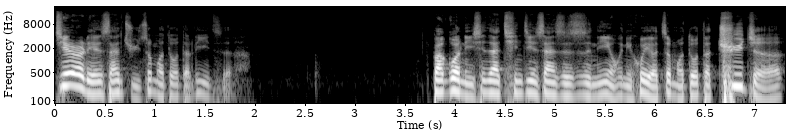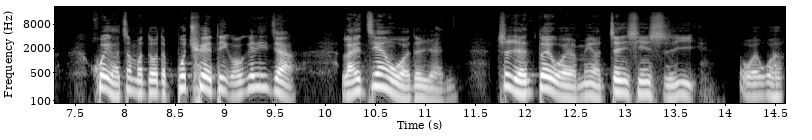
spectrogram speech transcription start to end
接二连三举这么多的例子了，包括你现在亲近善知识，你有你会有这么多的曲折，会有这么多的不确定。我跟你讲，来见我的人，这人对我有没有真心实意？我我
